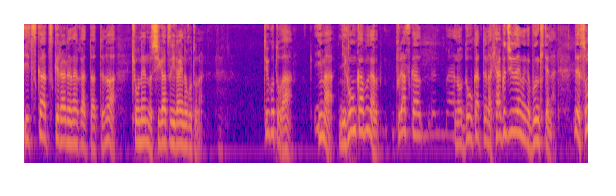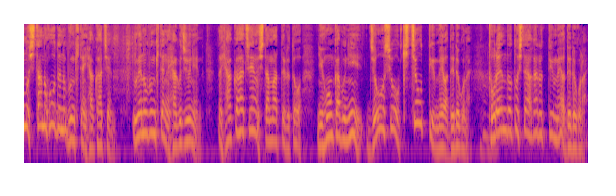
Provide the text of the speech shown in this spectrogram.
5日つけられなかったっていうのは、去年の4月以来のことなんということは、今、日本株がプラスかあのどうかっていうのは110円が分岐点なんで、その下の方での分岐点108円。上の分岐点が112円。108円を下回ってると、日本株に上昇基調っていう目は出てこない。トレンドとして上がるっていう目は出てこない。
